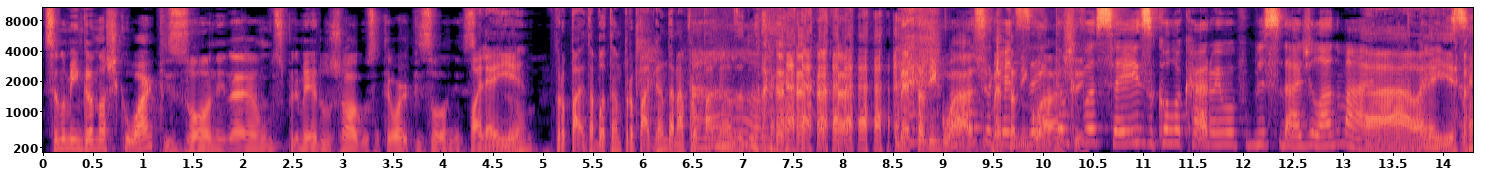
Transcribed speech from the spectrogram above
Se eu não me engano, acho que o Warp Zone, né? Um dos primeiros jogos a ter Warp Zone. Olha aí, propa- tá botando propaganda na propaganda Ah. do. Metalinguagem, Nossa, quer dizer então metalinguagem. que vocês colocaram aí uma publicidade lá no Mario. Ah, então olha é aí. isso.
